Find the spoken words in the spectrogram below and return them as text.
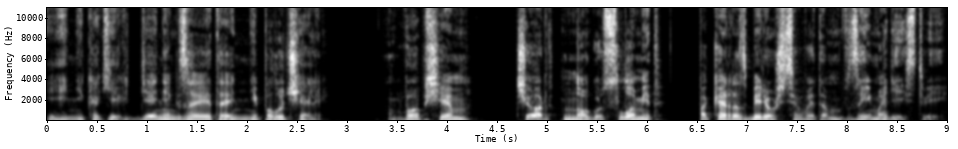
и никаких денег за это не получали. В общем, черт ногу сломит, пока разберешься в этом взаимодействии.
